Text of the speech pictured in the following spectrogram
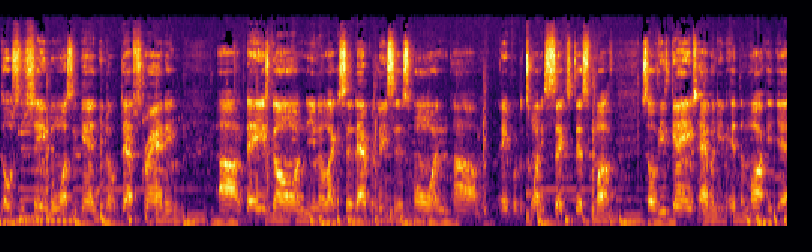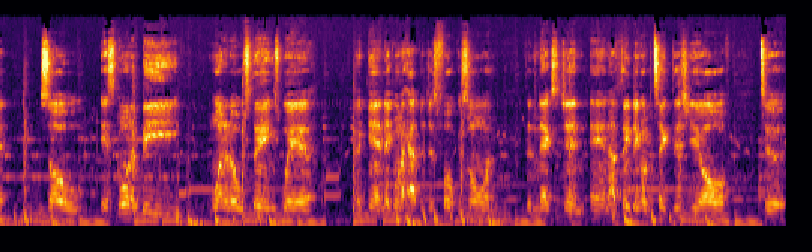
Ghost of Tsushima, once again, you know, Death Stranding, uh, Days Gone, you know, like I said, that releases on um, April the 26th this month. So these games haven't even hit the market yet. So it's going to be one of those things where, again, they're going to have to just focus on the next gen. And I think they're going to take this year off to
